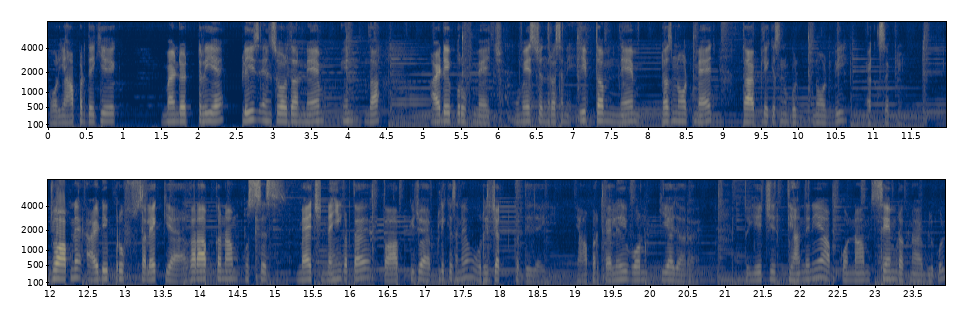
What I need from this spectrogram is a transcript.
और यहाँ पर देखिए, एक मैंडेटरी है। Please ensure the name in the ID proof match Umesh Chandra Sani if the name does not match the application would not be accepted जो आपने आईडी प्रूफ सेलेक्ट किया है, अगर आपका नाम उससे मैच नहीं करता है तो आपकी जो एप्लीकेशन है वो रिजेक्ट कर दी जाएगी। यहाँ पर पहले ही वार्न किया जा रहा है। तो ये चीज़ ध्यान देनी है, आपको नाम सेम रखना है बिल्कुल।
